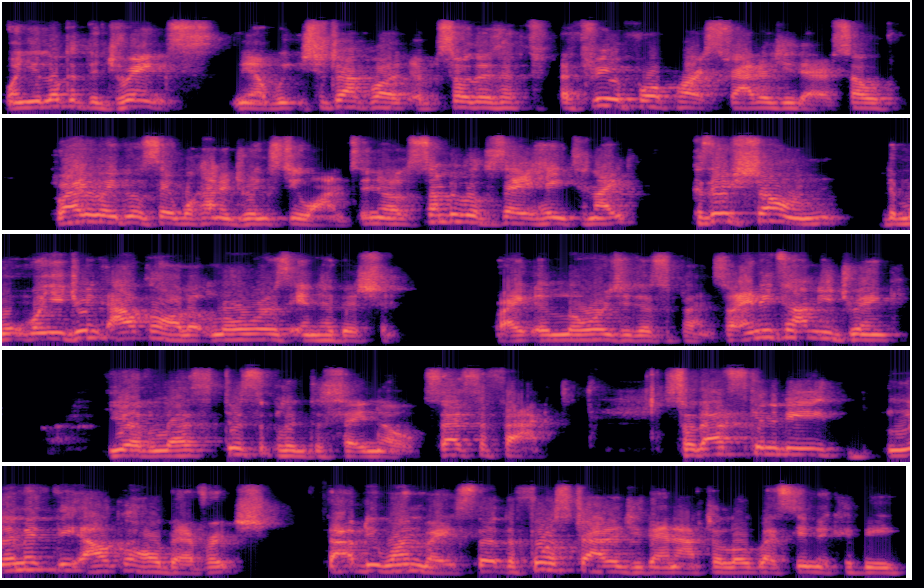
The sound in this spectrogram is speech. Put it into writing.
when you look at the drinks, you know, we should talk about. So there's a, a three or four part strategy there. So right away, people say, "What kind of drinks do you want?" You know, some people say, "Hey, tonight," because they've shown the when you drink alcohol, it lowers inhibition, right? It lowers your discipline. So anytime you drink, you have less discipline to say no. So that's a fact. So that's going to be limit the alcohol beverage. That would be one way. So the fourth strategy then after low glycemic could be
